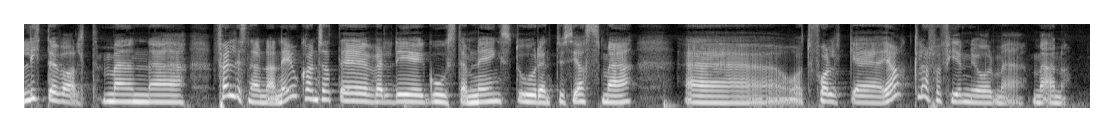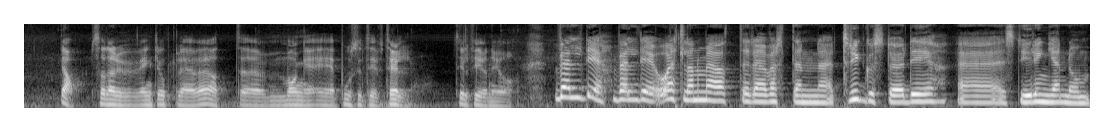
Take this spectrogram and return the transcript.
litt overalt. Men eh, fellesnevneren er jo kanskje at det er veldig god stemning, stor entusiasme, eh, og at folk er ja, klar for fire nye år med, med Erna. Ja, så det du egentlig opplever, at eh, mange er positive til, til fire nye år. Veldig, veldig. Og et eller annet med at det har vært en eh, trygg og stødig eh, styring gjennom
